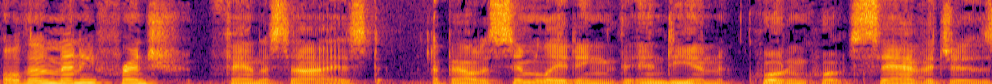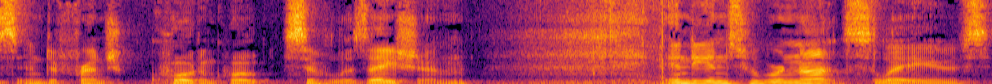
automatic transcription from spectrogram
Although many French fantasized about assimilating the Indian quote unquote savages into French quote unquote civilization, Indians who were not slaves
